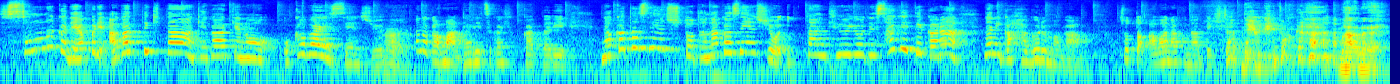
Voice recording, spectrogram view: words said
その中でやっぱり上がってきた怪我明けの岡林選手。はい。などがまあ打率が低かったり中田選手と田中選手を一旦休養で下げてから何か歯車がちょっと合わなくなってきちゃったよねとか。まあね、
